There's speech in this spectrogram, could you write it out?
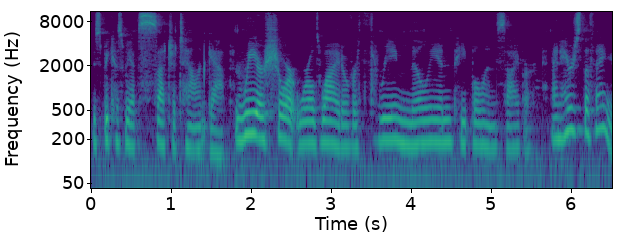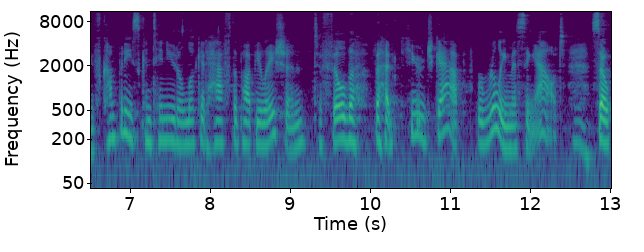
is because we have such a talent gap. We are short worldwide over three million people in cyber. And here's the thing if companies continue to look at half the population to fill the, that huge gap, we're really missing out. Mm. So,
